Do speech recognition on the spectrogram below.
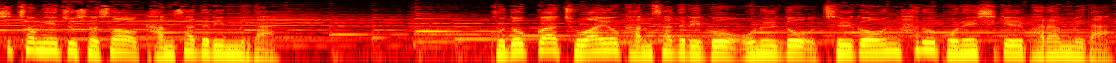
시청해주셔서 감사드립니다. 구독과 좋아요 감사드리고 오늘도 즐거운 하루 보내시길 바랍니다.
